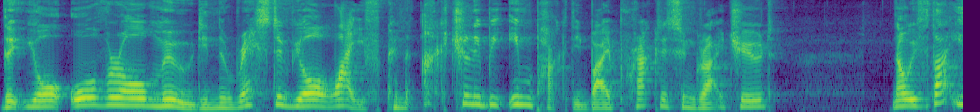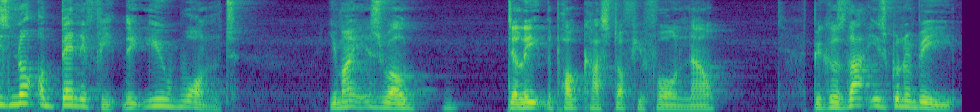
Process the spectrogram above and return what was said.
that your overall mood in the rest of your life can actually be impacted by practicing gratitude. Now, if that is not a benefit that you want, you might as well delete the podcast off your phone now. Because that is going to be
